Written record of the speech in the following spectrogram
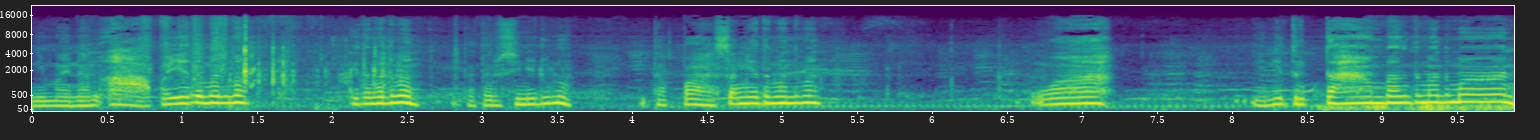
Ini mainan apa ya teman-teman? Oke teman-teman kita taruh sini dulu. Kita pasang ya teman-teman. Wah ini truk tambang teman-teman.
